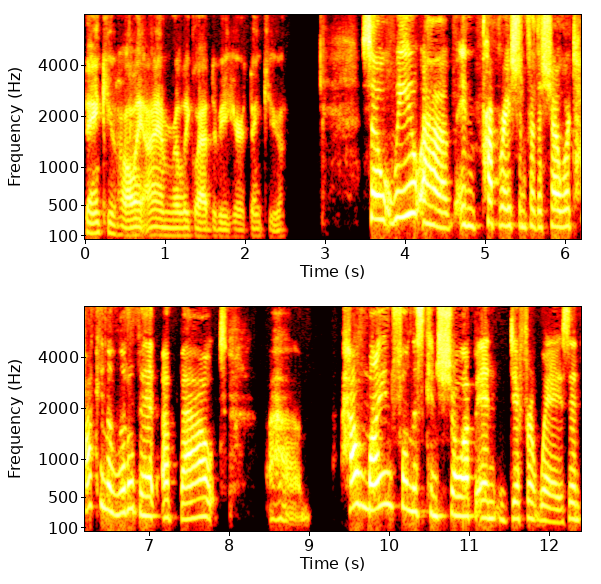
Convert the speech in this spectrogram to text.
Thank you, Holly. I am really glad to be here. Thank you. So, we, uh, in preparation for the show, we're talking a little bit about um, how mindfulness can show up in different ways. And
